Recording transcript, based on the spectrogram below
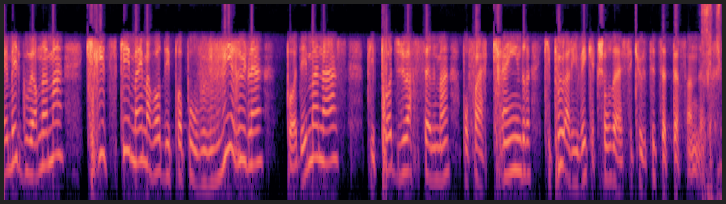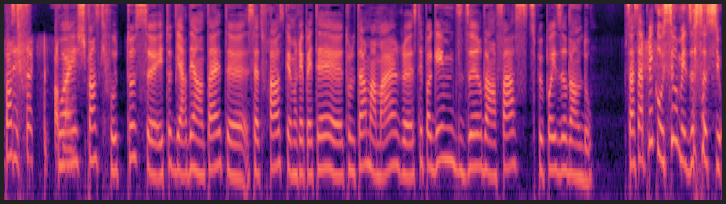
aimer le gouvernement, critiquer même avoir des propos virulents, pas des menaces, puis pas du harcèlement pour faire craindre qu'il peut arriver quelque chose à la sécurité de cette personne-là. Je pense ouais, je pense qu'il faut tous euh, et toutes garder en tête euh, cette phrase que me répétait euh, tout le temps ma mère. C'était pas game de dire d'en face, tu peux pas y dire dans le dos. Ça s'applique aussi aux médias sociaux.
